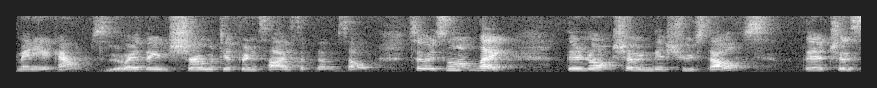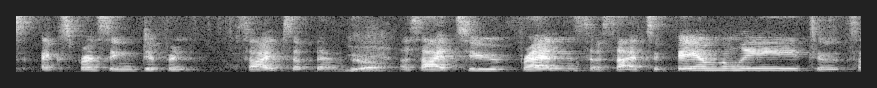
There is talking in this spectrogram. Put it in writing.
many accounts Yeah. where they show different sides of themselves. So it's not like they're not showing their true selves. They're just expressing different sides of them Yeah. aside to friends, aside to family, to t-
